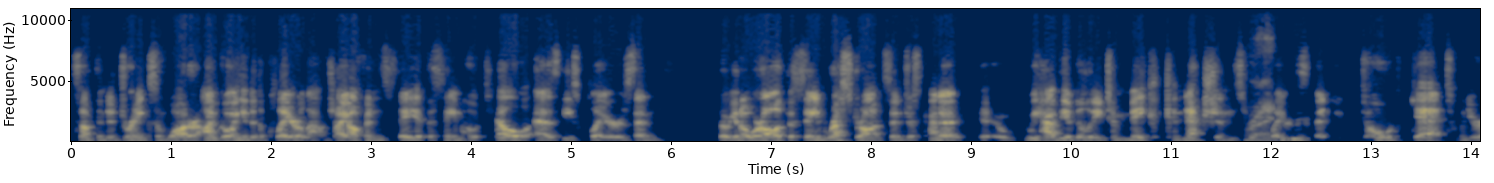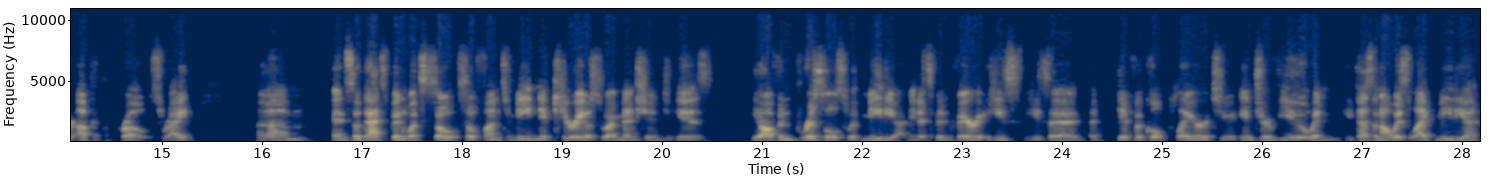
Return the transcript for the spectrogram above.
something to drink, some water, I'm going into the player lounge. I often stay at the same hotel as these players. And so, you know, we're all at the same restaurants and just kind of, we have the ability to make connections with right. players that you don't get when you're up at the pros, right? Um, and so that's been what's so, so fun to me. Nick Kyrgios, who I mentioned, is he often bristles with media. I mean, it's been very he's he's a, a difficult player to interview, and he doesn't always like media.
